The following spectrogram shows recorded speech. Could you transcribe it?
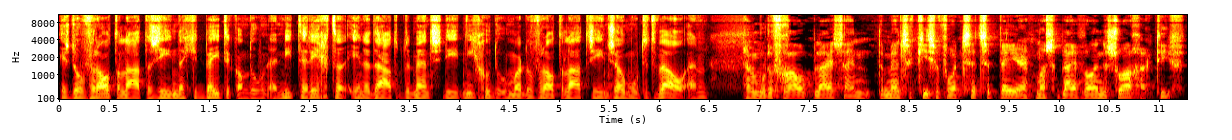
Is door vooral te laten zien dat je het beter kan doen. En niet te richten inderdaad op de mensen die het niet goed doen. Maar door vooral te laten zien, zo moet het wel. En En we moeten vooral ook blij zijn. De mensen kiezen voor het ZZP'er, maar ze blijven wel in de zorg actief.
